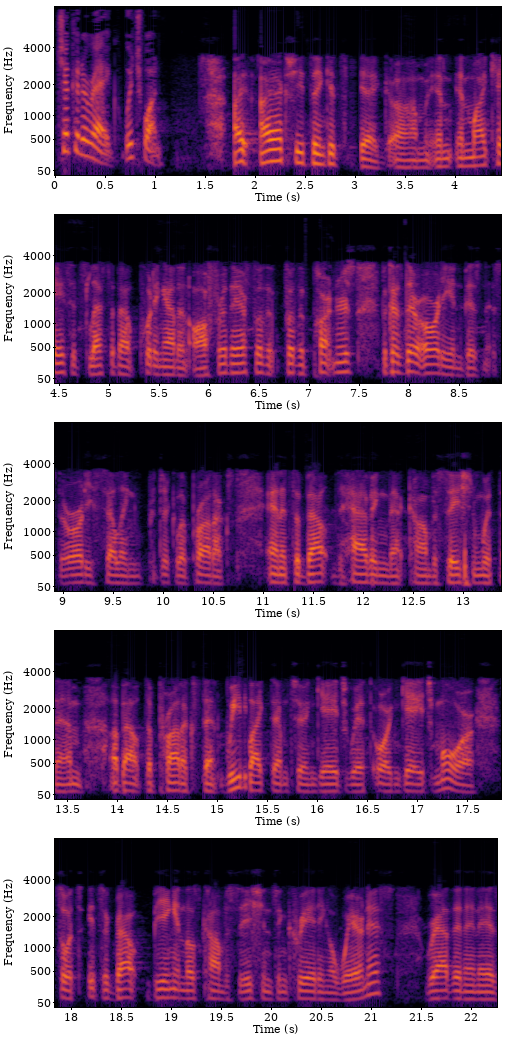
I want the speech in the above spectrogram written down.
chicken or egg, which one? I, I actually think it's big. Um, in in my case, it's less about putting out an offer there for the for the partners because they're already in business. They're already selling particular products, and it's about having that conversation with them about the products that we'd like them to engage with or engage more. So it's it's about being in those conversations and creating awareness rather than as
